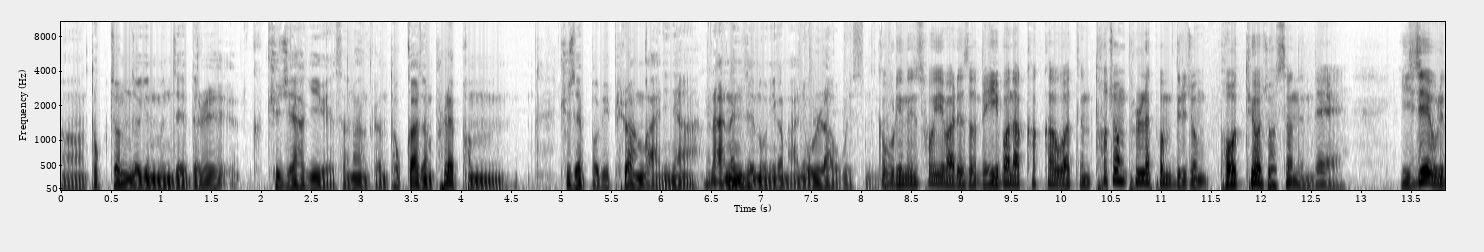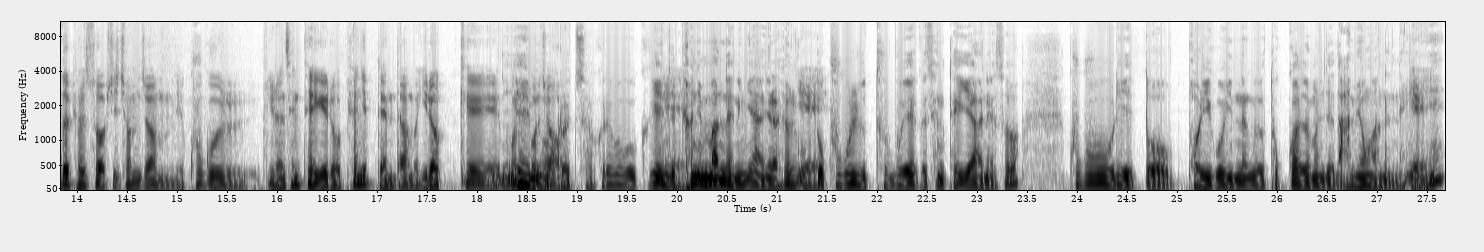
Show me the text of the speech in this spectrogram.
어 독점적인 문제들을 규제하기 위해서는 그런 독과점 플랫폼 규제법이 필요한 거 아니냐라는 음. 이제 논의가 많이 올라오고 있습니다. 그러니까 우리는 소위 말해서 네이버나 카카오 같은 토종 플랫폼들이 좀 버텨줬었는데 이제 우리도 별수 없이 점점 구글 이런 생태계로 편입된다, 뭐 이렇게 보는 예, 뭐 거죠. 뭐 그렇죠. 그리고 그게 이제 예. 편입만 되는 게 아니라 결국 예. 또 구글 유튜브의 그 생태계 안에서 구글이 또 벌이고 있는 그 독과점을 이제 남용하는 행위 예.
